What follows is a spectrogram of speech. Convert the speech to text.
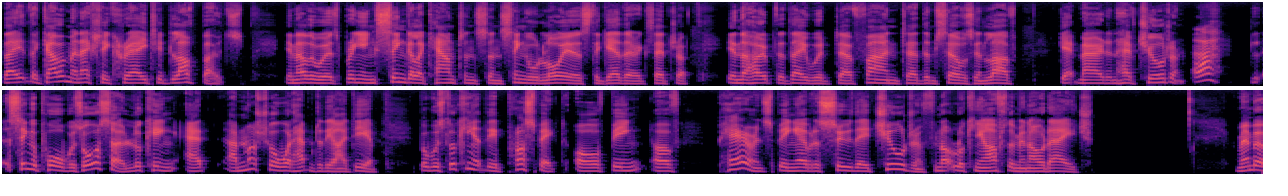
They, the government actually created love boats. In other words, bringing single accountants and single lawyers together, etc., in the hope that they would uh, find uh, themselves in love, get married, and have children. Ah. Singapore was also looking at, I'm not sure what happened to the idea, but was looking at the prospect of being, of parents being able to sue their children for not looking after them in old age. Remember,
